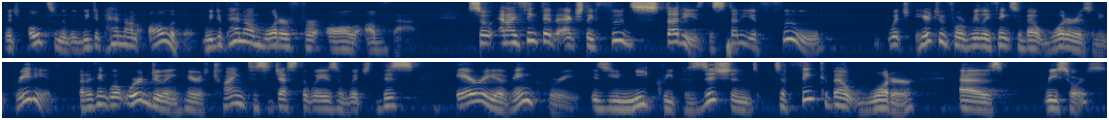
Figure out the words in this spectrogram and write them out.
which ultimately we depend on all of them. We depend on water for all of that. So, and I think that actually food studies, the study of food, which heretofore really thinks about water as an ingredient, but I think what we're doing here is trying to suggest the ways in which this area of inquiry is uniquely positioned to think about water as resource,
